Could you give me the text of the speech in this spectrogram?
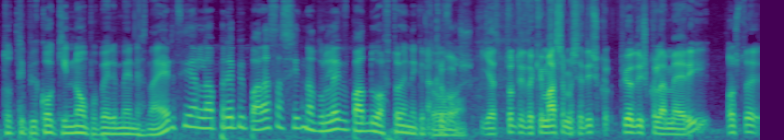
το τυπικό κοινό που περιμένεις να έρθει, αλλά πρέπει η παράσταση να δουλεύει παντού. Αυτό είναι και το. Ακριβώς. Για το ότι δοκιμάσαμε σε δύσκολα, πιο δύσκολα μέρη, ώστε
